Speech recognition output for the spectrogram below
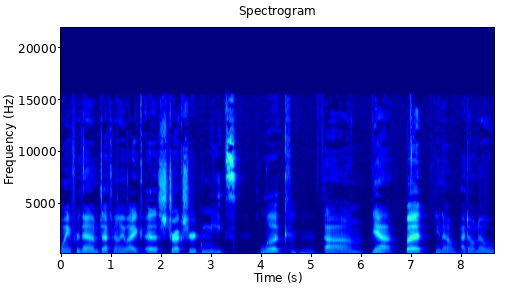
point for them. Definitely like a structured, neat look. Um, yeah, but you know, I don't know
